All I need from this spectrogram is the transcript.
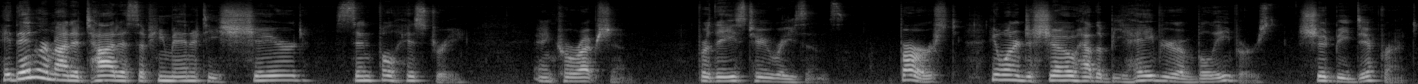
He then reminded Titus of humanity's shared sinful history and corruption for these two reasons. First, he wanted to show how the behavior of believers should be different.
